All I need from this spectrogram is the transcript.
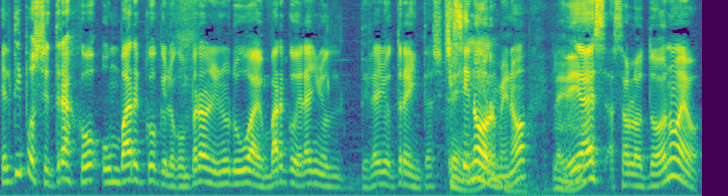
el tipo se trajo un barco que lo compraron en Uruguay, un barco del año, del año 30. Es Sí. enorme, ¿no? La idea es hacerlo todo nuevo.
